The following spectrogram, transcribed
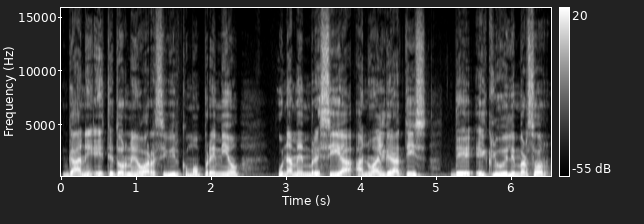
gane este torneo va a recibir como premio una membresía anual gratis del Club del Inversor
